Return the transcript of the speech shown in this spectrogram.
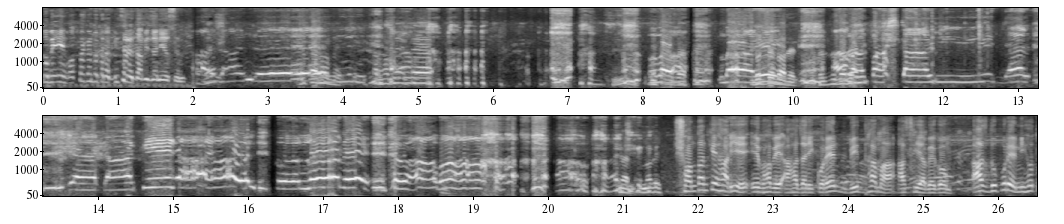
তবে এই হত্যাকাণ্ড তারা বিচারের দাবি জানিয়েছেন। সন্তানকে হারিয়ে এভাবে আহাজারি করেন বৃদ্ধা মা আসিয়া বেগম। আজ দুপুরে নিহত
